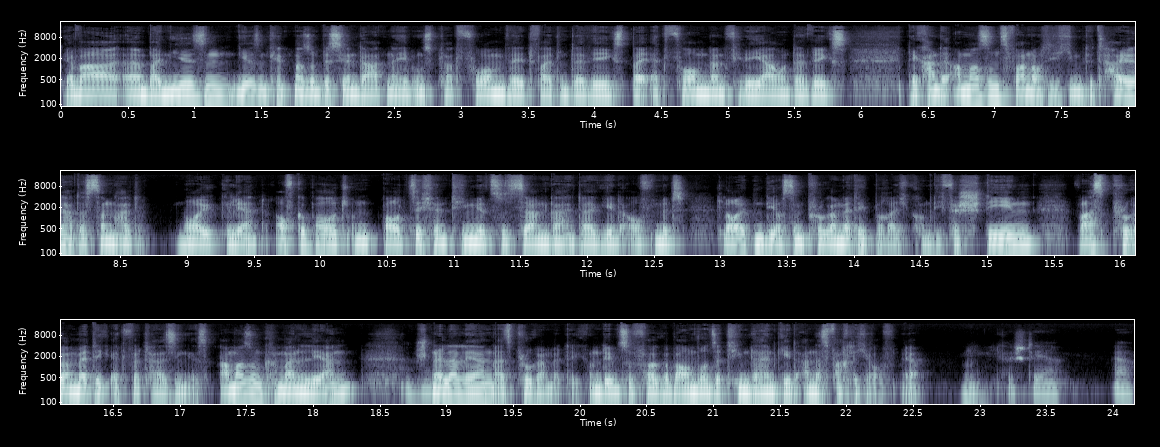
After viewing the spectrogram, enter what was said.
Der war äh, bei Nielsen. Nielsen kennt man so ein bisschen Datenerhebungsplattformen weltweit unterwegs, bei Adform dann viele Jahre unterwegs. Der kannte Amazon zwar noch nicht im Detail, hat das dann halt neu gelernt, aufgebaut und baut sich ein Team jetzt sozusagen dahintergehend auf mit Leuten, die aus dem Programmatic-Bereich kommen, die verstehen, was Programmatic Advertising ist. Amazon kann man lernen, mhm. schneller lernen als Programmatic. Und demzufolge bauen wir unser Team dahingehend anders fachlich auf. Ja. Ich verstehe. Ja,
